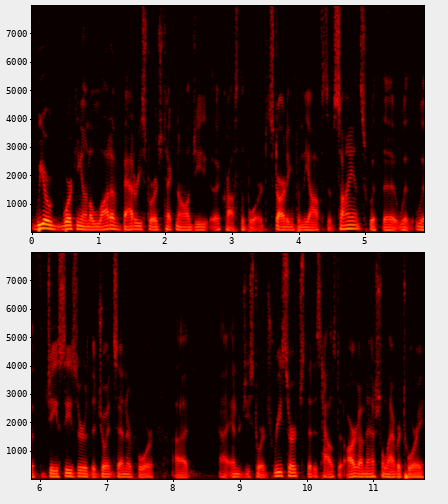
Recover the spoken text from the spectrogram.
we are working on a lot of battery storage technology across the board, starting from the Office of Science with the with with JCESR, the Joint Center for uh, uh, Energy Storage Research that is housed at Argonne National Laboratory.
